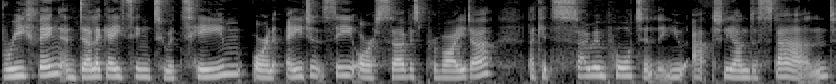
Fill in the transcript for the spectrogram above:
briefing and delegating to a team or an agency or a service provider. Like it's so important that you actually understand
